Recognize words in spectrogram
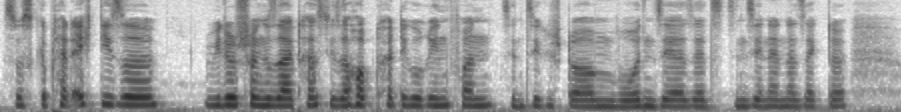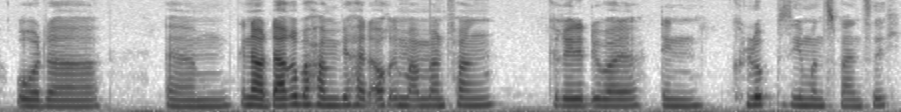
also es gibt halt echt diese, wie du schon gesagt hast, diese Hauptkategorien von sind sie gestorben, wurden sie ersetzt, sind sie in einer Sekte oder ähm, genau, darüber haben wir halt auch immer am Anfang geredet über den Club 27,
